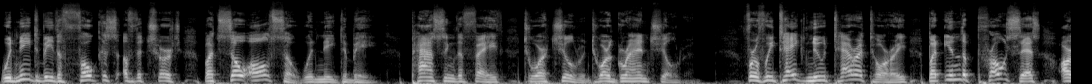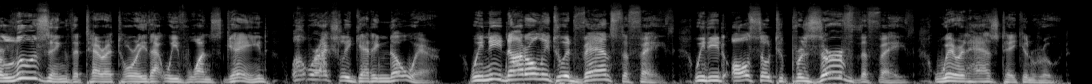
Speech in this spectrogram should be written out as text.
would need to be the focus of the church, but so also would need to be passing the faith to our children, to our grandchildren. For if we take new territory, but in the process are losing the territory that we've once gained, well, we're actually getting nowhere. We need not only to advance the faith, we need also to preserve the faith where it has taken root.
